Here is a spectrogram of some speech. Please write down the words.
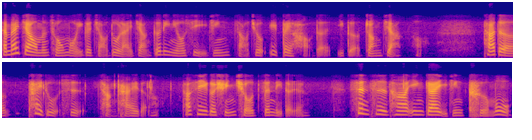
坦白讲，我们从某一个角度来讲，哥利牛是已经早就预备好的一个庄稼，哈，他的态度是敞开的，他是一个寻求真理的人，甚至他应该已经渴慕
